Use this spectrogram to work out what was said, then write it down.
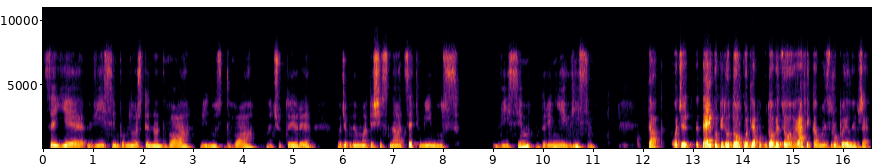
це є 8 помножити на 2 мінус 2 на 4. Отже, будемо мати 16 мінус 8 дорівнює 8. Так, отже, деяку підготовку для побудови цього графіка ми зробили вже.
